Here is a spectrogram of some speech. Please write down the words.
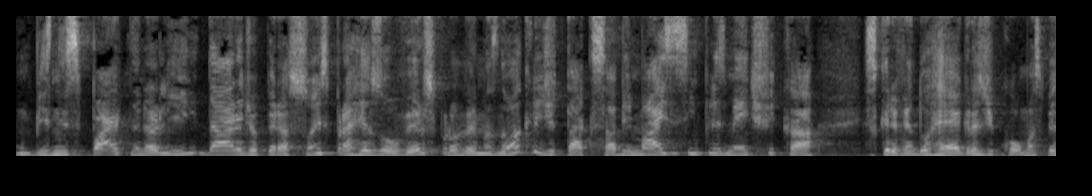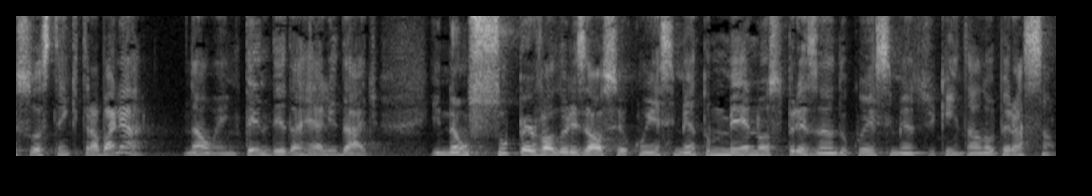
um business partner ali da área de operações para resolver os problemas. Não acreditar que sabe mais e simplesmente ficar escrevendo regras de como as pessoas têm que trabalhar. Não, é entender da realidade. E não supervalorizar o seu conhecimento, menosprezando o conhecimento de quem está na operação.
